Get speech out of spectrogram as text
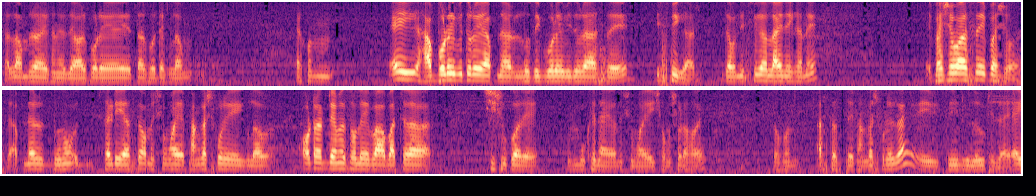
তাহলে আমরা এখানে যাওয়ার পরে তারপর দেখলাম, এখন এই হাফ বোর্ডের ভিতরে আপনার লজিক বোর্ডের ভিতরে আছে স্পিকার যেমন স্পিকার লাইন এখানে এই পাশেও আছে এই পাশেও আছে। আপনার দোনো সাইডে আছে, অনেক সময় ফাঙ্গাস পরে এইগুলো ওয়াটার ড্যামেজ হলে বা বাচ্চারা শিশু করে, মুখে নেয় অনেক সময় এই সমস্যাটা হয়। তখন আস্তে আস্তে ফাঙ্গাস পড়ে যায়, এই প্রিন্টগুলো উঠে যায়। এই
